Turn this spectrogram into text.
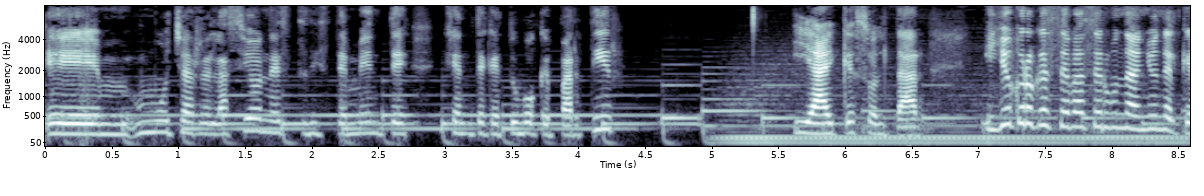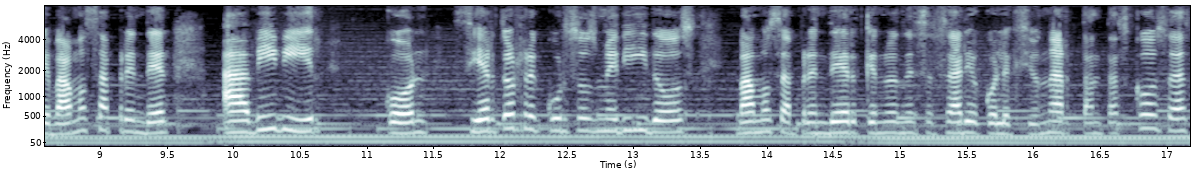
eh, muchas relaciones, tristemente gente que tuvo que partir y hay que soltar. Y yo creo que este va a ser un año en el que vamos a aprender a vivir con ciertos recursos medidos, vamos a aprender que no es necesario coleccionar tantas cosas,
